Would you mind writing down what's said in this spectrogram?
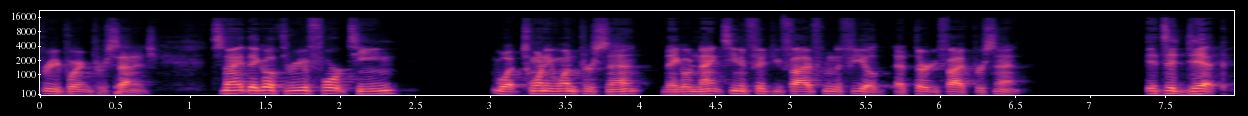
three point percentage? Tonight they go three of 14, what 21 percent. They go 19 of 55 from the field at 35 percent. It's a dip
